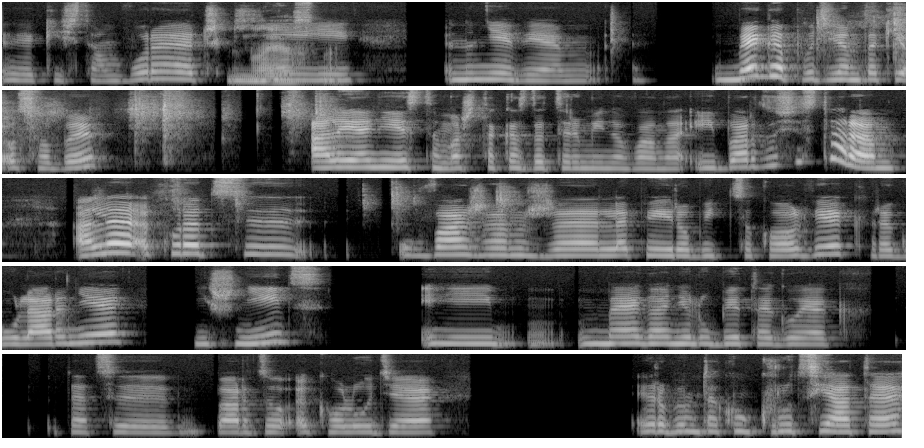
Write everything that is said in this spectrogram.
y, jakieś tam woreczki. No jasne. No nie wiem. Mega podziwiam takie osoby, ale ja nie jestem aż taka zdeterminowana i bardzo się staram. Ale akurat y, uważam, że lepiej robić cokolwiek regularnie niż nic. I mega nie lubię tego, jak tacy bardzo ekoludzie robią taką krucjatę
